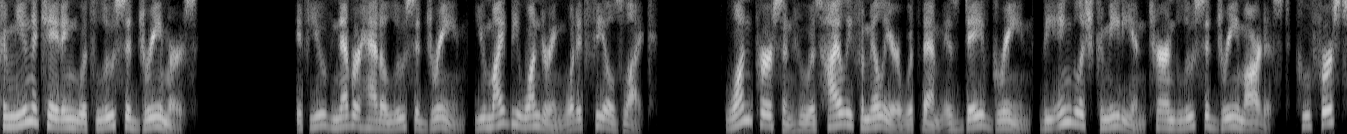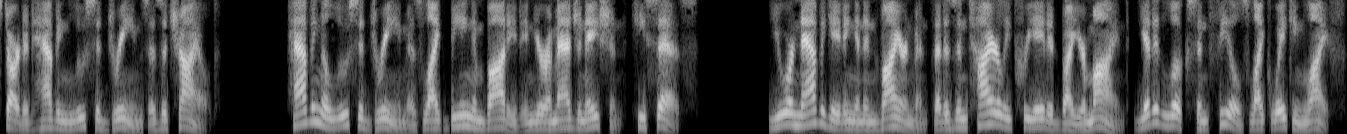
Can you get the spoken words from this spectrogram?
Communicating with lucid dreamers. If you've never had a lucid dream, you might be wondering what it feels like. One person who is highly familiar with them is Dave Green, the English comedian turned lucid dream artist, who first started having lucid dreams as a child. Having a lucid dream is like being embodied in your imagination, he says. You are navigating an environment that is entirely created by your mind, yet it looks and feels like waking life.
